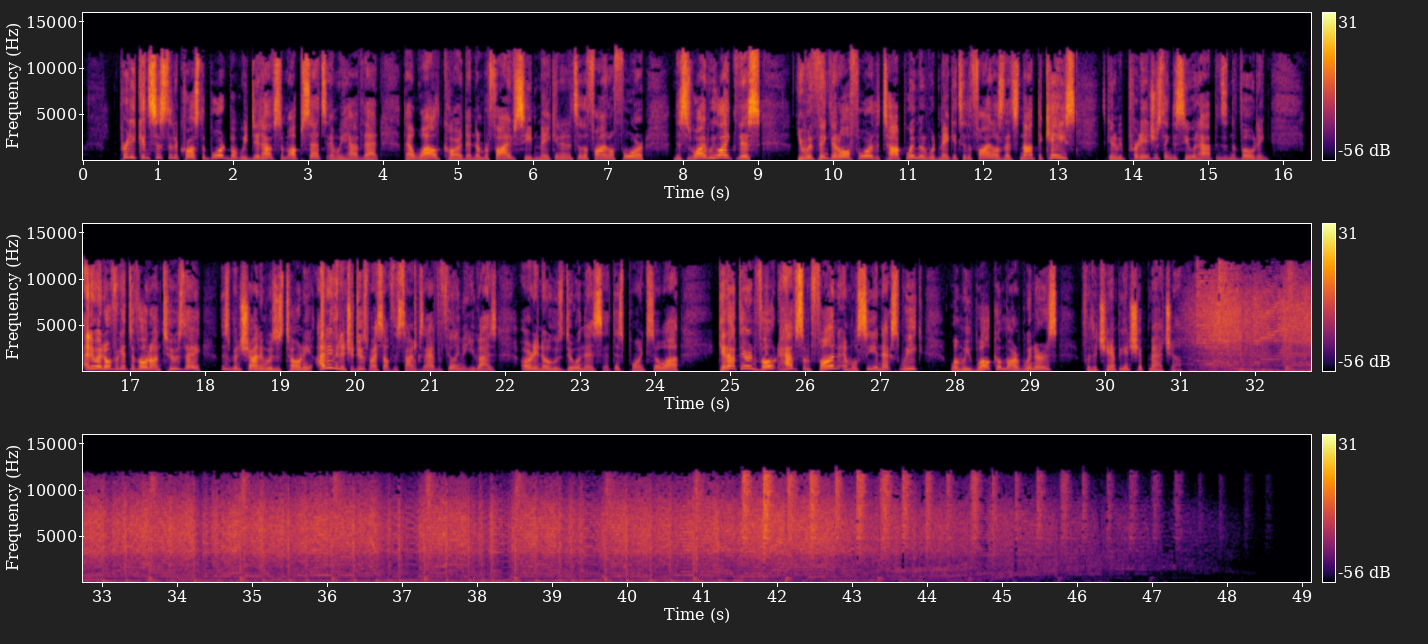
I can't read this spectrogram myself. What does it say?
pretty consistent across the board, but we did have some upsets, and we have that that wild card, that number five seed, making it into the final four. This is why we like this. You would think that all four of the top women would make it to the finals. That's not the case. It's going to be pretty interesting to see what happens in the voting. Anyway, don't forget to vote on Tuesday. This has been Shining Wizards Tony. I didn't even introduce myself this time because I have a feeling that you guys already know who's doing this at this point. So, uh, Get out there and vote, have some fun, and we'll see you next week when we welcome our winners for the championship matchup.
